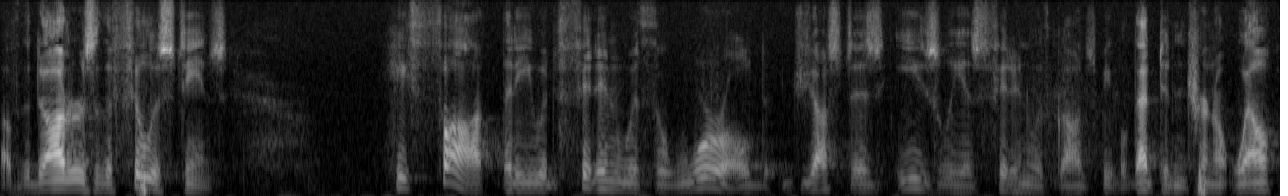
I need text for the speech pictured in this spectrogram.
of the daughters of the Philistines. He thought that he would fit in with the world just as easily as fit in with God's people. That didn't turn out well.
